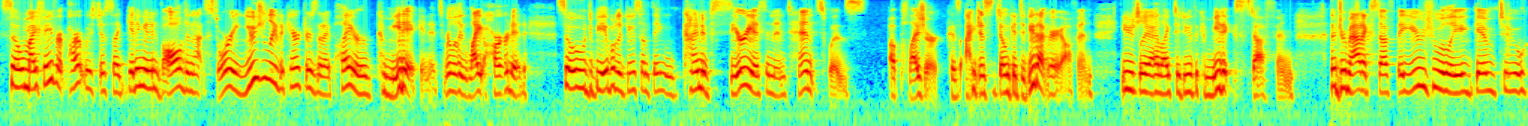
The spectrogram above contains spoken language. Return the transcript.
So, my favorite part was just like getting involved in that story. Usually, the characters that I play are comedic and it's really lighthearted. So, to be able to do something kind of serious and intense was a pleasure because I just don't get to do that very often. Usually, I like to do the comedic stuff and the dramatic stuff they usually give to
